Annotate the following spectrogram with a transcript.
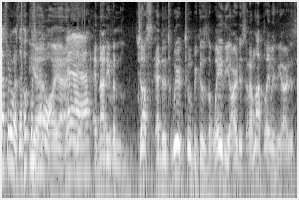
That's what it was. The hook was a Yeah, metal wall. oh yeah, Yeah. yeah, and not even just. And it's weird too because the way the artist, and I'm not blaming the artist,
